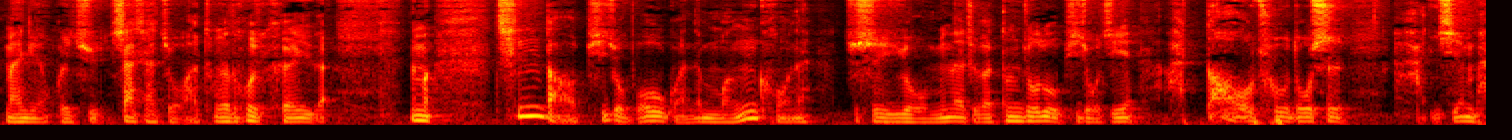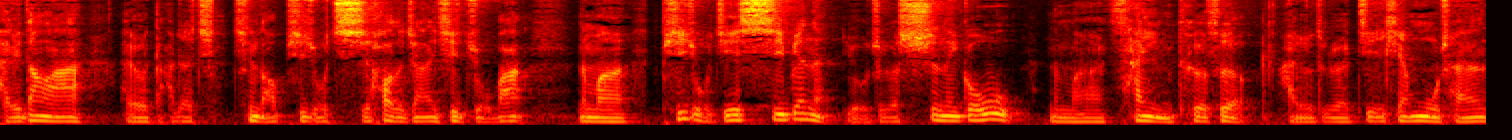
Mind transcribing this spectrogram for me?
买点回去下下酒啊，这个都会可以的。那么青岛啤酒博物馆的门口呢，就是有名的这个登州路啤酒街啊，到处都是。海鲜排档啊，还有打着青青岛啤酒旗号的这样一些酒吧。那么啤酒街西边呢，有这个室内购物，那么餐饮特色，还有这个街巷牧城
